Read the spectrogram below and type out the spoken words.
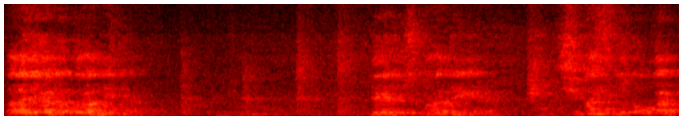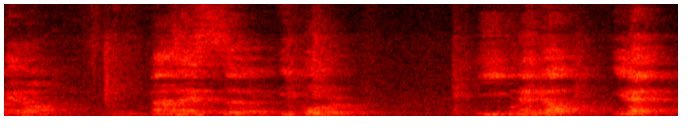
따라 얘가 몇 도란 얘기야? 얘가 60도란 얘기예요 심만 쓰고 넘어갈게요 따라서 S 이꼴 2분의 몇? 1에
